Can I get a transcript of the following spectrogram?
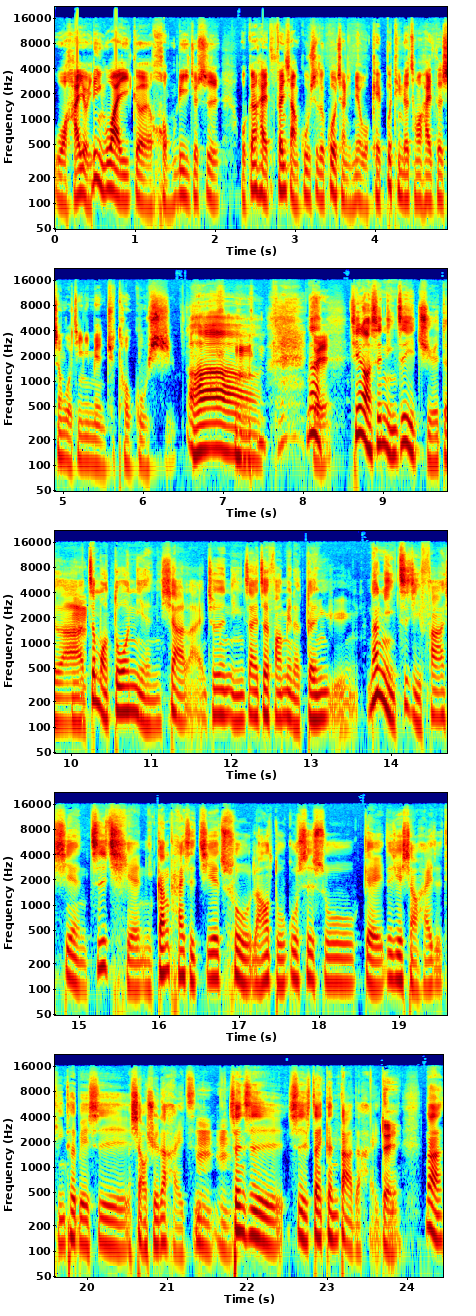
我还有另外一个红利，就是我跟孩子分享故事的过程里面，我可以不停的从孩子的生活经历里面去偷故事啊。嗯、那金老师，您自己觉得啊，嗯、这么多年下来，就是您在这方面的耕耘，那你自己发现之前你刚开始接触，然后读故事书给这些小孩子听，特别是小学的孩子，嗯嗯，甚至是在更大的孩子，对，那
